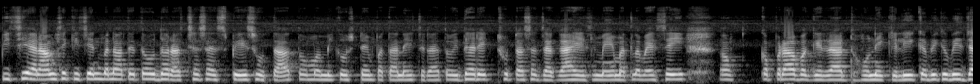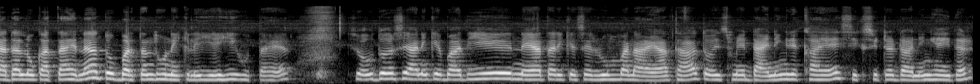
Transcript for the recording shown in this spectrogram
पीछे आराम से किचन बनाते तो उधर अच्छा सा स्पेस होता तो मम्मी को उस टाइम पता नहीं चला तो इधर एक छोटा सा जगह है इसमें मतलब ऐसे ही कपड़ा वगैरह धोने के लिए कभी कभी ज़्यादा लोग आता है ना तो बर्तन धोने के लिए यही होता है। सो so, उधर से आने के बाद ये नया तरीके से रूम बनाया था तो इसमें डाइनिंग रखा है सिक्स सीटर डाइनिंग है इधर।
